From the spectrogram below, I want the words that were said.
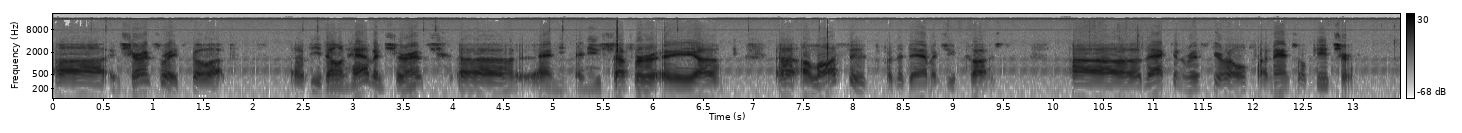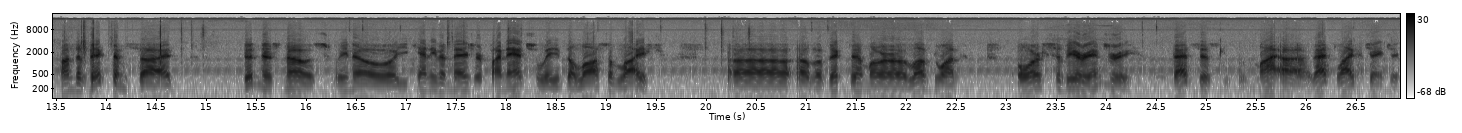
Uh, insurance rates go up. Uh, if you don't have insurance uh, and and you suffer a uh, a lawsuit for the damage you've caused, uh, that can risk your whole financial future. On the victim side, goodness knows, we know you can't even measure financially the loss of life uh, of a victim or a loved one, or severe injury. That's just my uh, that's life changing.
